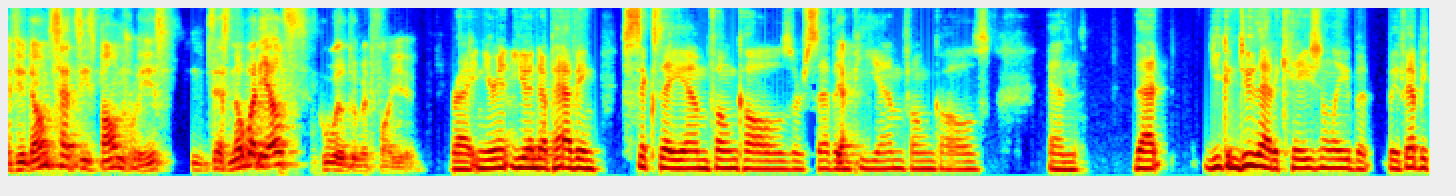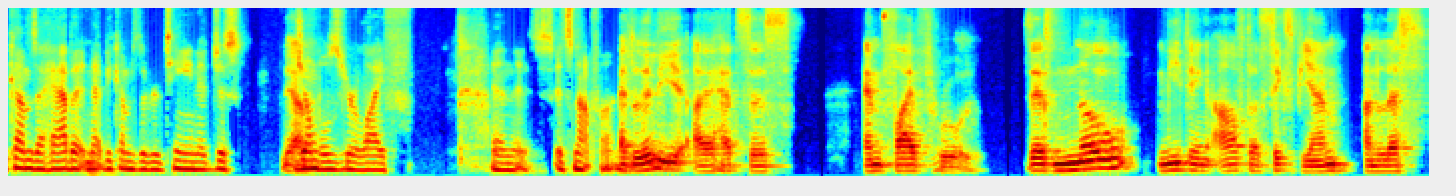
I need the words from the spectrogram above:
if you don't set these boundaries there's nobody else who will do it for you right and you're in, you end up having 6 a.m phone calls or 7 yeah. p.m phone calls and that you can do that occasionally, but if that becomes a habit and that becomes the routine, it just yeah. jumbles your life and it's it's not fun. At Lilly, I had this M5 rule. There's no meeting after 6 p.m. unless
